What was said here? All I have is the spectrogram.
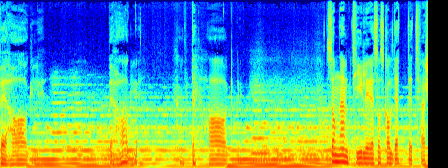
Behagelig. Behagelig. Behagelig. Som nevnt tidligere så skal dette tvers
